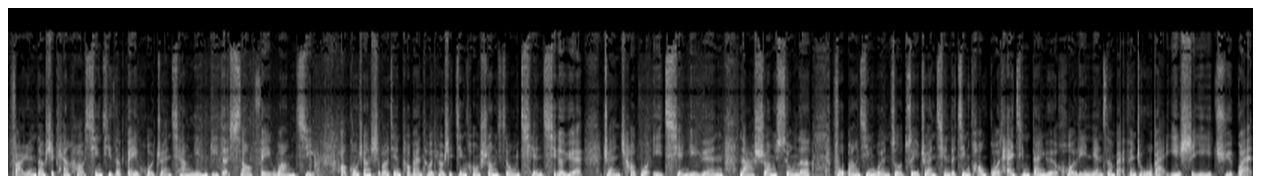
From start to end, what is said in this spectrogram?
法人倒是看好新机的备货转强，年底的消费旺季。好，工商时报今天头版头条是金控双雄前七个月赚超过一千亿元，那双雄呢？富邦金稳坐最赚钱的金控，国泰金单月获利年增百分之五百一十一，居冠。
